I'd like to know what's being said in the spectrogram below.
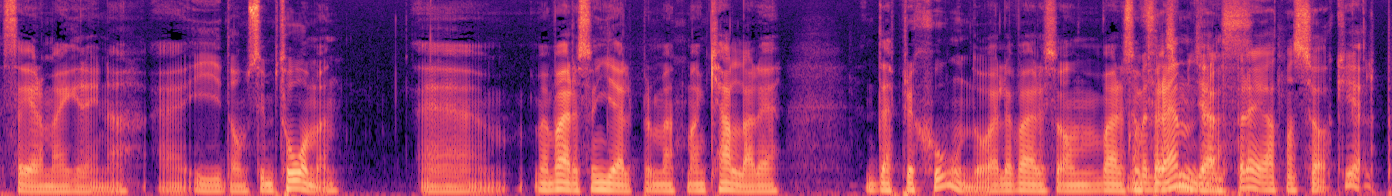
säga de här grejerna eh, i de symptomen. Eh, men vad är det som hjälper med att man kallar det depression då? Eller vad är det som, vad är det Ja, som men det som förändras? hjälper är att man söker hjälp.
